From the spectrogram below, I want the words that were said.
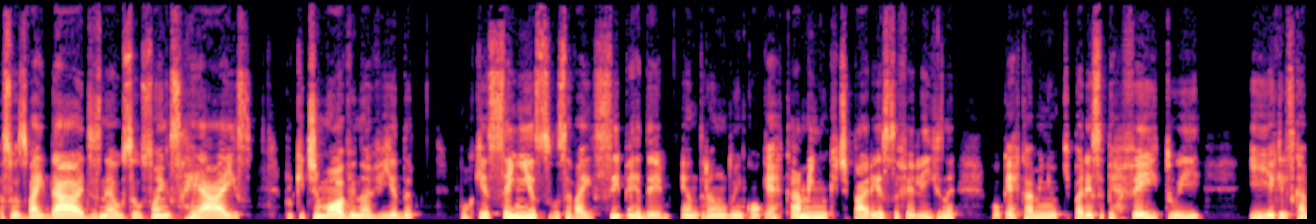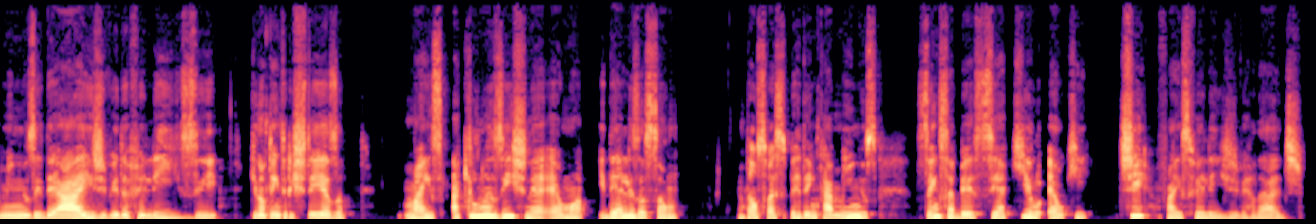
as suas vaidades, né, os seus sonhos reais, para o que te move na vida, porque sem isso você vai se perder entrando em qualquer caminho que te pareça feliz, né, qualquer caminho que pareça perfeito e, e aqueles caminhos ideais de vida feliz e que não tem tristeza, mas aquilo não existe, né? É uma idealização. Então você vai se perder em caminhos sem saber se aquilo é o que te faz feliz de verdade.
